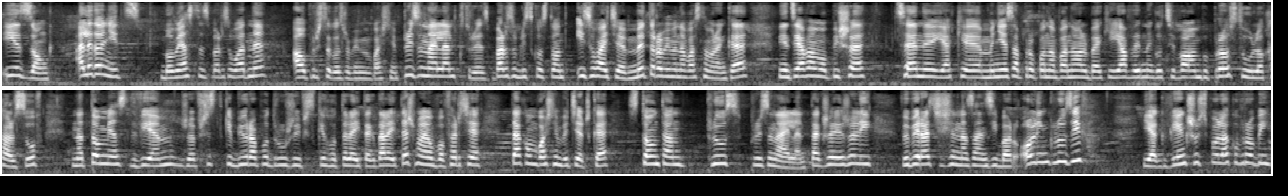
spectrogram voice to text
i jest ząg. Ale to nic, bo miasto jest bardzo ładne, a oprócz tego zrobimy właśnie Prison Island, który jest bardzo blisko stąd. I słuchajcie, my to robimy na własną rękę, więc ja Wam opiszę ceny, jakie mnie zaproponowano albo jakie ja wynegocjowałam po prostu u lokalsów. Natomiast wiem, że wszystkie biura podróży, wszystkie hotele i tak dalej też mają w ofercie taką właśnie wycieczkę Stone Town plus Prison Island. Także jeżeli wybieracie się na Zanzibar all inclusive, jak większość Polaków robi,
